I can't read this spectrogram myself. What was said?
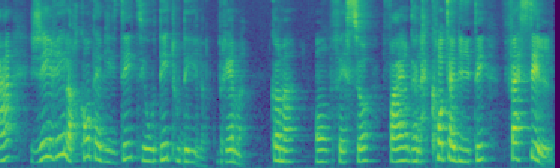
à gérer leur comptabilité au day-to-day, vraiment. Comment on fait ça, faire de la comptabilité facile.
